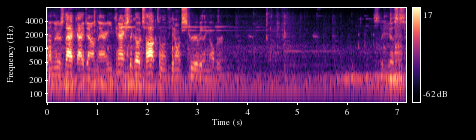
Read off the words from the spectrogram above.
And there's that guy down there. You can actually go talk to him if you don't screw everything over. So you just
